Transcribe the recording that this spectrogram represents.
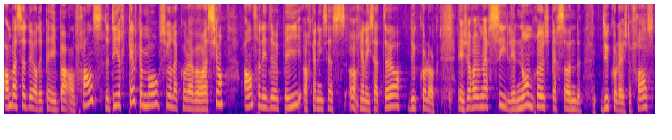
ambassadeur des Pays-Bas en France, de dire quelques mots sur la collaboration entre les deux pays organisateurs du colloque. Et je remercie les nombreuses personnes du Collège de France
